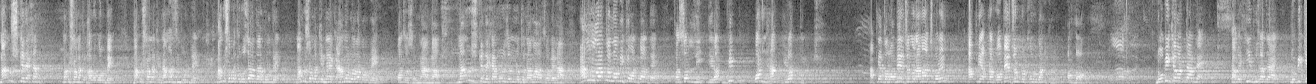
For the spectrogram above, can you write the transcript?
মানুষকে দেখান। মানুষ আমাকে ভালো বলবে। মানুষ আমাকে নামাজি বলবে। মানুষ আমাকে রোজাদার বলবে। মানুষ আমাকে নেক আমলওয়ালা বলবে। অথচ না না। মানুষকে দেখানোর জন্য তো নামাজ হবে না। আল্লাহ তো নবীকে অর্ডার দেয়। ফাসল্লি আপনি আপনার রবের জন্য নামাজ পড়েন। আপনি আপনার রবের জন্য কোরবানি করেন। আল্লাহ। নবীকে অর্ডার দেয়। তাহলে কি বোঝা যায়? নবীকে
